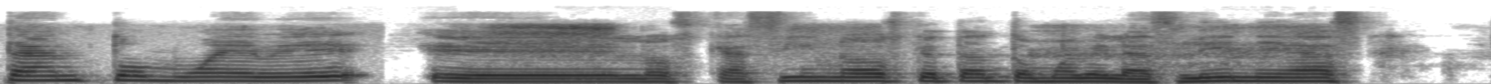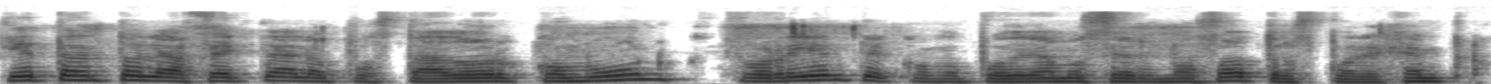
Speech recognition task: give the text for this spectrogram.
tanto mueve eh, los casinos? ¿Qué tanto mueve las líneas? ¿Qué tanto le afecta al apostador común, corriente, como podríamos ser nosotros, por ejemplo?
